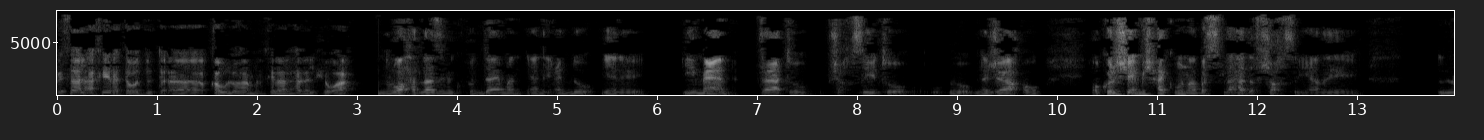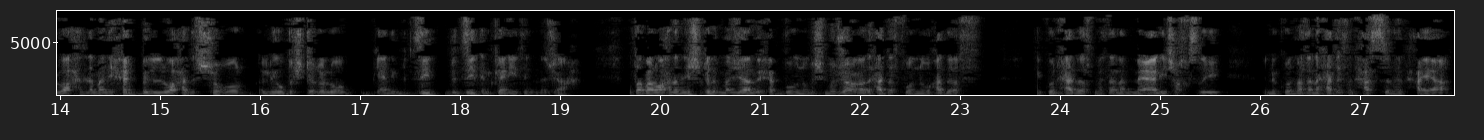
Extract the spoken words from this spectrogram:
رسالة أخيرة تود قولها من خلال هذا الحوار؟ إن الواحد لازم يكون دائما يعني عنده يعني إيمان بذاته وبشخصيته وبنجاحه. وكل شيء مش حيكون بس لهدف شخصي. يعني الواحد لما يحب الواحد الشغل اللي هو بيشتغله يعني بتزيد بتزيد إمكانية النجاح. وطبعا الواحد لما يشتغل بمجال بيحبه إنه مش مجرد هدفه إنه هدف يكون هدف مثلا مالي شخصي. انه يكون مثلا هدف نحسن الحياة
